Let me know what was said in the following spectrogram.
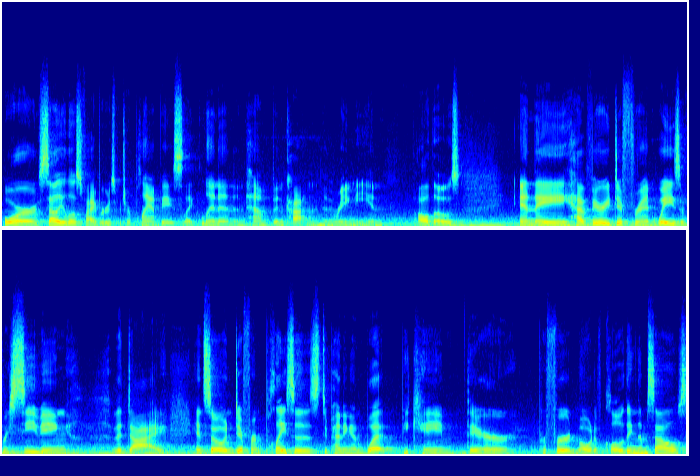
or cellulose fibers, which are plant based, like linen and hemp and cotton and ramie and all those. And they have very different ways of receiving the dye. And so, in different places, depending on what became their preferred mode of clothing themselves,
